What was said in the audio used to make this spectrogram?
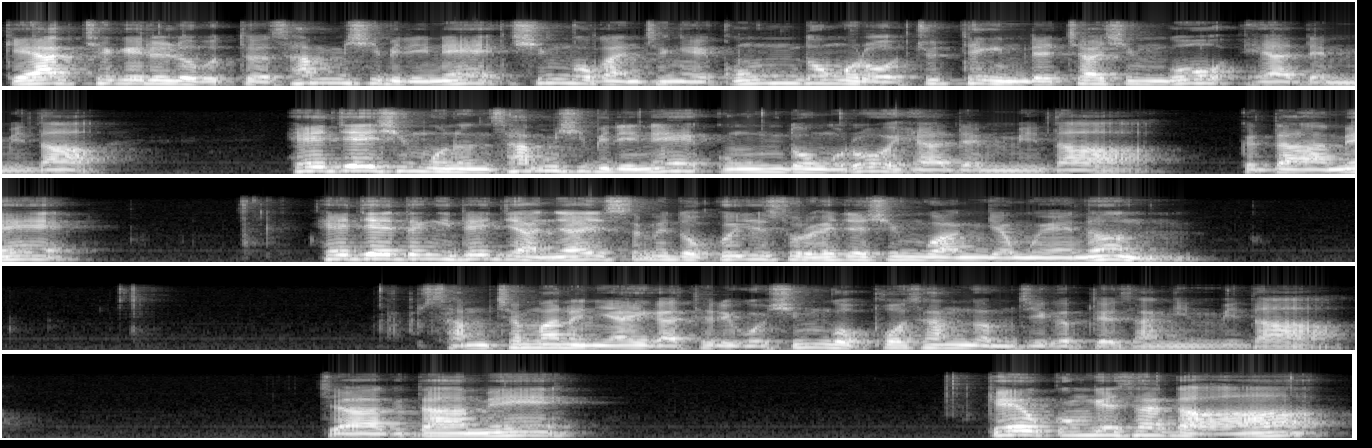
계약 체결일로부터 30일 이내 신고관청에 공동으로 주택임대차 신고해야 됩니다. 해제 신고는 30일 이내 공동으로 해야 됩니다. 그 다음에 해제 등이 되지 않냐했음에도 거짓으로 해제 신고한 경우에는 3천만 원 이하가 되리고 신고 포상금 지급 대상입니다. 자, 그 다음에 개업공개사가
